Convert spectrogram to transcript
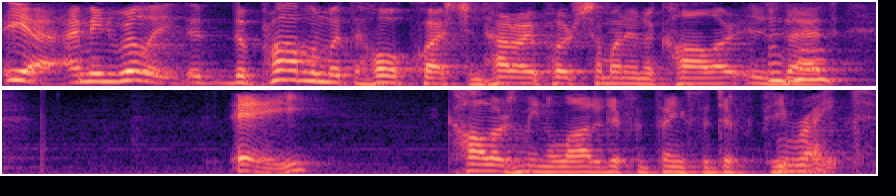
Yeah, I mean, really, the, the problem with the whole question, how do I approach someone in a collar, is Mm-hmm. that A, collars mean a lot of different things to different people. Right.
